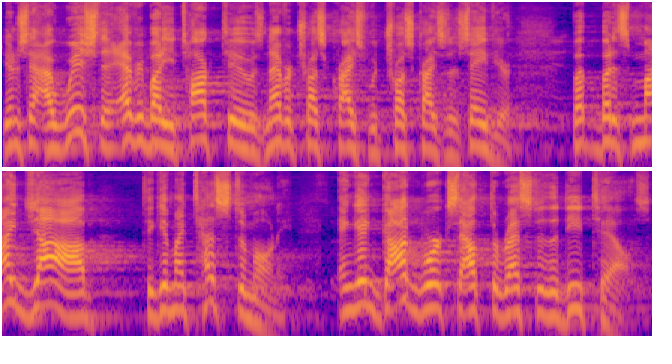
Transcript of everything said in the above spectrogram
You understand? I wish that everybody you talk to who's never trust Christ would trust Christ as their Savior. But, but it's my job to give my testimony. And again, God works out the rest of the details.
